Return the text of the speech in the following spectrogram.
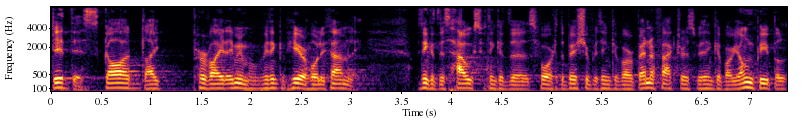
did this. God, like, provided. I mean, when we think of here, Holy Family, we think of this house, we think of the support of the bishop, we think of our benefactors, we think of our young people,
